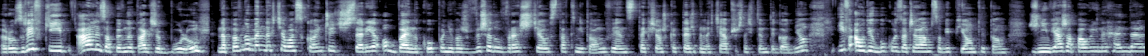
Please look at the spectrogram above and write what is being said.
rozrywki, ale zapewne także bólu. Na pewno będę chciała skończyć serię o Benku, ponieważ wyszedł wreszcie ostatni tom, więc tę książkę też będę chciała przeczytać w tym tygodniu. I w audiobooku zaczęłam sobie piąty tom Żniwiarza Pauliny Händel.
